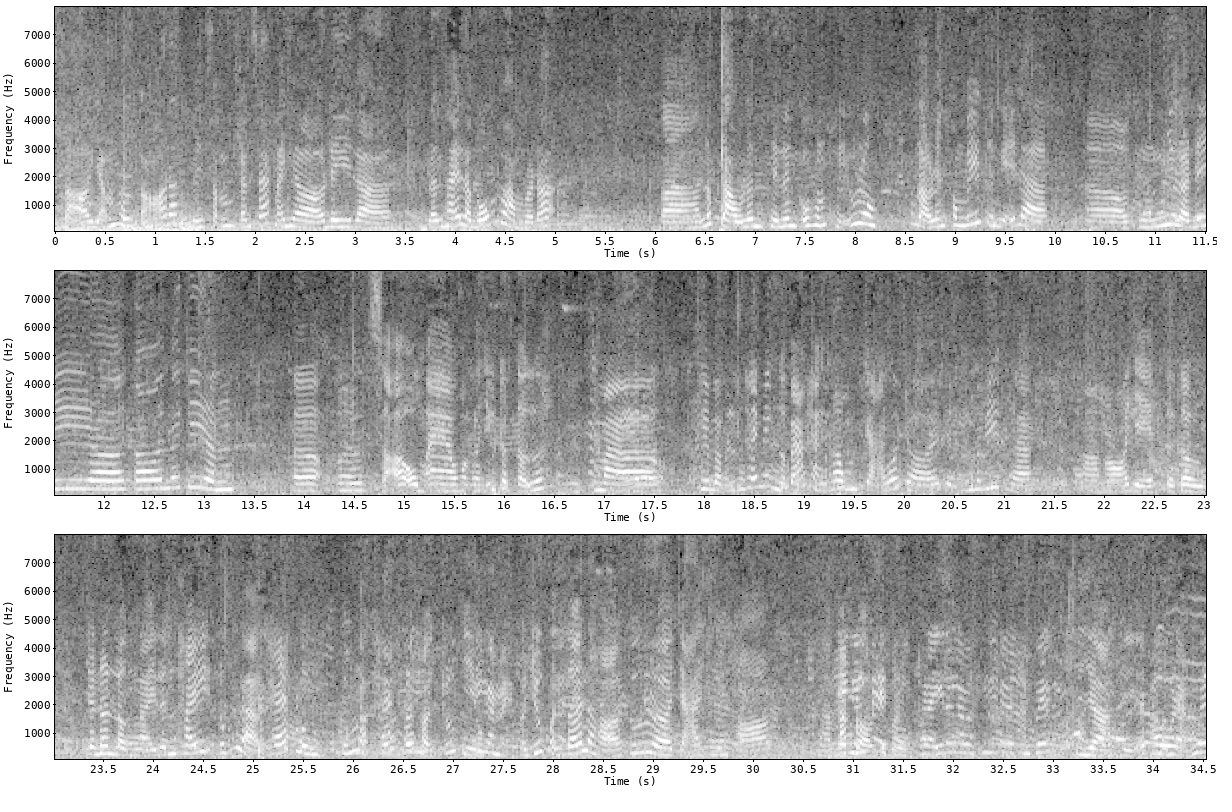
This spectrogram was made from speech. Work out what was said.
Sợ giảm hư cỏ đó. Vì cảnh sát nãy giờ đi là lên thấy là bốn vòng rồi đó. Và lúc đầu linh thì linh cũng không hiểu luôn. Lúc đầu linh không biết linh nghĩ là uh, cũng như là đi uh, coi mấy cái ừm, ờ, ờ, sợ ồn ào hoặc là giữ trật tự nhưng mà khi mà linh thấy mấy người bán hàng rong chạy quá trời thì linh mới biết là ờ, họ dẹp từ từ. Cho nên lần này linh thấy đúng là khác luôn đúng là khác với hồi trước nhiều. Hồi trước mình tới là họ cứ chạy theo họ bán đồ cho mình. Bây giờ thì ít hơn hẳn.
